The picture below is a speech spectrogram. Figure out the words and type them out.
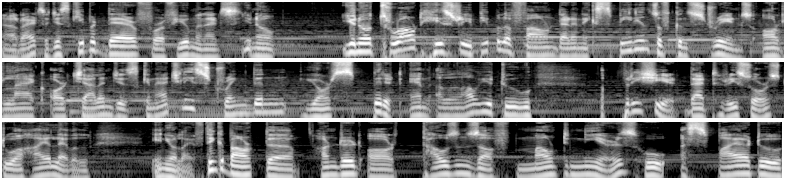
all right so just keep it there for a few minutes you know you know throughout history people have found that an experience of constraints or lack or challenges can actually strengthen your spirit and allow you to appreciate that resource to a higher level in your life think about the hundred or thousands of mountaineers who aspire to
